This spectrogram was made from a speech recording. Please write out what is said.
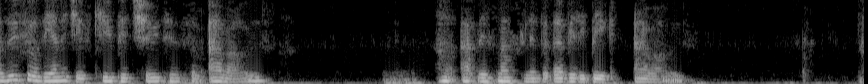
I do feel the energy of Cupid shooting some arrows at this masculine, but they're really big arrows.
